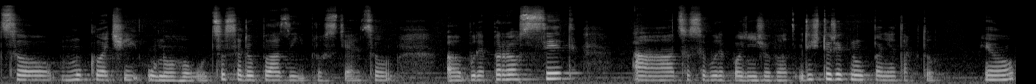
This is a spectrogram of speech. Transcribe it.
co mu klečí u nohou, co se doplazí prostě, co uh, bude prosit a co se bude ponižovat. Když to řeknu úplně takto, jo,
